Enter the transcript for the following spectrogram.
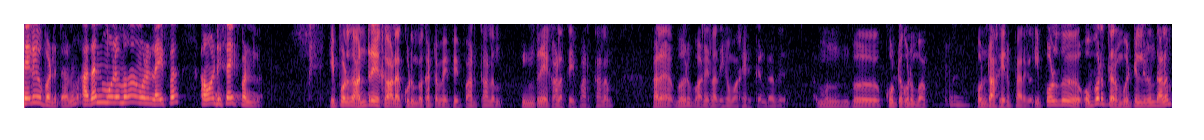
தெளிவுபடுத்தணும். அதன் மூலமாக அவங்களோட லைஃப்பை அவங்க டிசைட் பண்ணலாம். இப்பொழுது அன்றைய கால குடும்ப கட்டமைப்பை பார்த்தாலும் இன்றைய காலத்தை பார்த்தாலும் பல வேறுபாடுகள் அதிகமாக இருக்கின்றது. முன்பு கூட்டு குடும்பம். ஒன்றாக இருப்பார்கள். இப்பொழுது ஒவ்வொருத்தரும் வீட்டில் இருந்தாலும்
